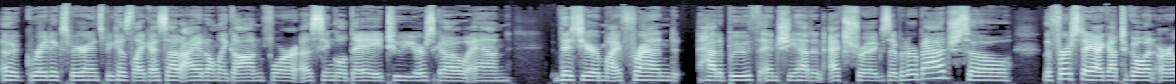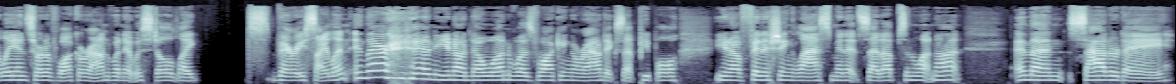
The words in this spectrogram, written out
a great experience because, like I said, I had only gone for a single day two years ago. And this year, my friend had a booth and she had an extra exhibitor badge. So the first day, I got to go in early and sort of walk around when it was still like very silent in there. And you know no one was walking around except people you know finishing last minute setups and whatnot. And then saturday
